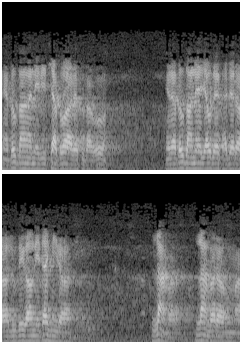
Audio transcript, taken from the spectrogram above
အဲသုတ်တန်ကနေပြီးဖြတ်သွားရတယ်ဆိုတာကိုအဲတော့သုတ်တန်နဲ့ရောက်တဲ့ခါကျတော့လူသေးကောင်းတွေတိုက်မိတော့လန့်သွားတော့လန့်သွားတော့ဟိုမှာ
